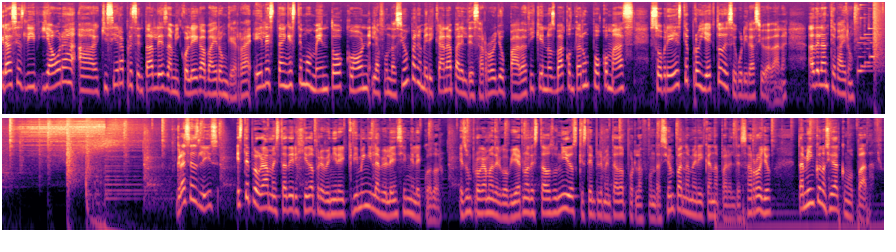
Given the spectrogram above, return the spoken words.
Gracias, Liv. Y ahora ah, quisiera presentarles a mi colega Byron Guerra. Él está en este momento con la Fundación Panamericana para el Desarrollo PADAF y que nos va a contar un poco más sobre este proyecto de seguridad ciudadana. Adelante, Byron. Gracias Liz, este programa está dirigido a prevenir el crimen y la violencia en el Ecuador. Es un programa del gobierno de Estados Unidos que está implementado por la Fundación Panamericana para el Desarrollo, también conocida como PADAF.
